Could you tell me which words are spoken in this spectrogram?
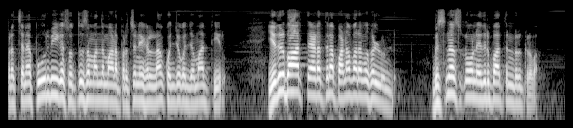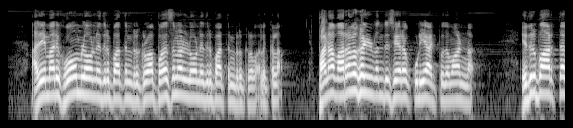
பிரச்சனை பூர்வீக சொத்து சம்பந்தமான பிரச்சனைகள்லாம் கொஞ்சம் கொஞ்சமா தீரும். எதிர்பார்த்த இடத்துல பணவரவுகள் உண்டு. பிசினஸ் லோன் எதிர்பார்த்துட்டு இருக்கிறவா அதே மாதிரி ஹோம் லோன் எதிர்பார்த்துட்டு இருக்கிறவா பர்சனல் லோன் எதிர்பார்த்துட்டு இருக்கலாம். பண வரவுகள் வந்து சேரக்கூடிய அற்புதமான நாள். எதிர்பார்த்த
